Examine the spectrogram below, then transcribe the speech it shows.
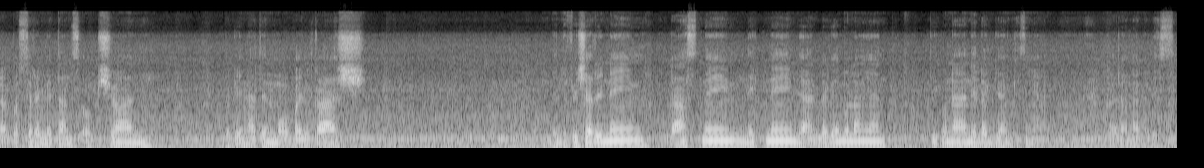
Tapos remittance option. Lagay natin mobile cash. Beneficiary name, last name, nickname, yan. Lagay mo lang yan. Hindi ko na nilagyan kasi nga para mabilis.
